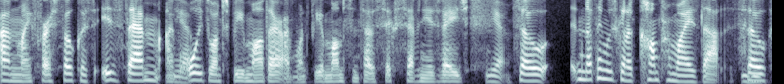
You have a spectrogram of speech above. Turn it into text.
and my first focus is them. I've Yeah. always wanted to be a mother. I've wanted to be a mom since I was six, seven years of age. Yeah. So nothing was going to compromise that. So Mm-hmm.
